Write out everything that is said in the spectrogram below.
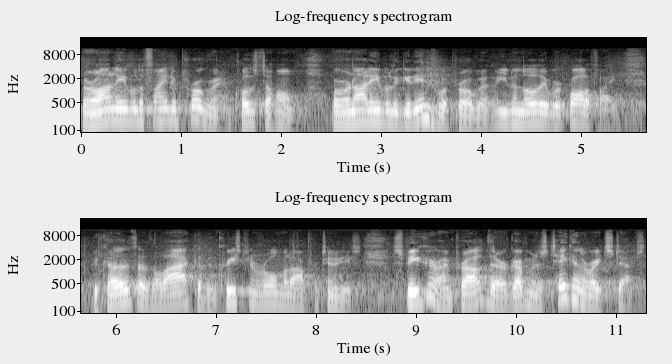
but were unable to find a program close to home, or were not able to get into a program, even though they were qualified, because of the lack of increased enrollment opportunities. Speaker, I'm proud that our government has taken the right steps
